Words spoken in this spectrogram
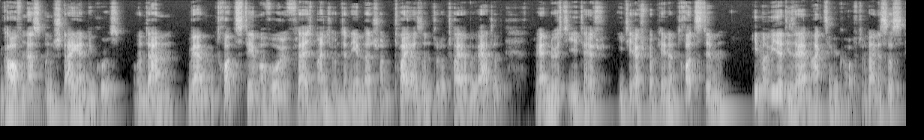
und kaufen das und steigern den Kurs. Und dann werden trotzdem, obwohl vielleicht manche Unternehmen dann schon teuer sind oder teuer bewertet, werden durch die ETF-Sparpläne ETF trotzdem immer wieder dieselben Aktien gekauft. Und dann ist es,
